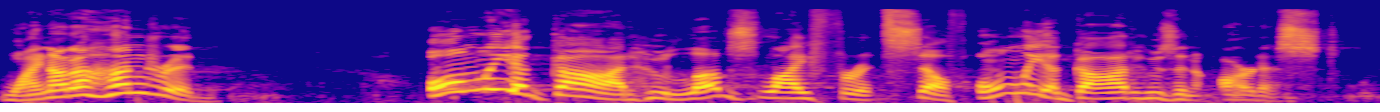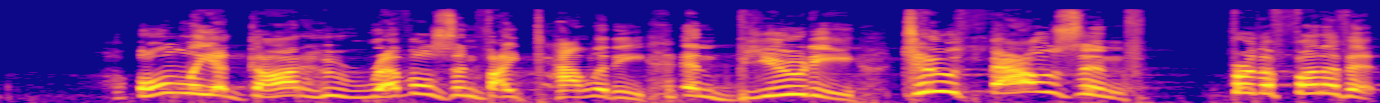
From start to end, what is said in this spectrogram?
Why not 100? Only a God who loves life for itself, only a God who's an artist, only a God who revels in vitality and beauty. 2,000 for the fun of it.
